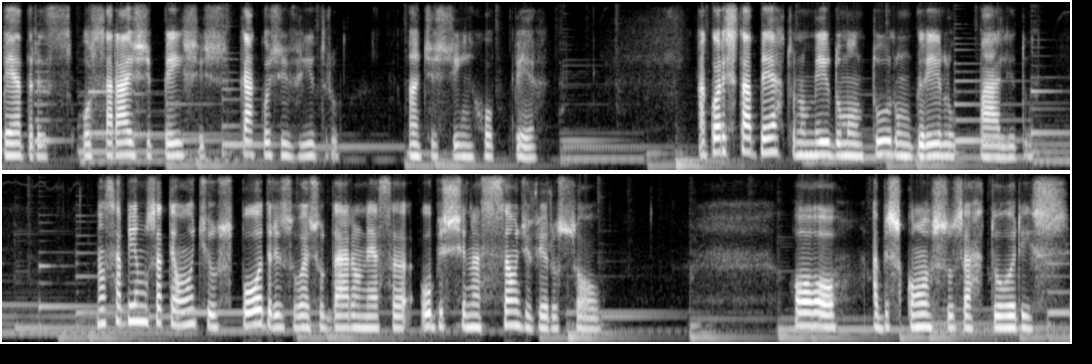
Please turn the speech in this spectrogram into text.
pedras, ossarais de peixes, cacos de vidro, antes de enromper. Agora está aberto no meio do monturo um grelo pálido. Não sabemos até onde os podres o ajudaram nessa obstinação de ver o sol. Oh, absconsos ardores,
